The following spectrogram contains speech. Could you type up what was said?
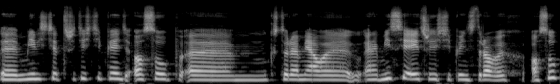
E, Mieliście 35 osób, em, które miały remisję i 35 zdrowych osób.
